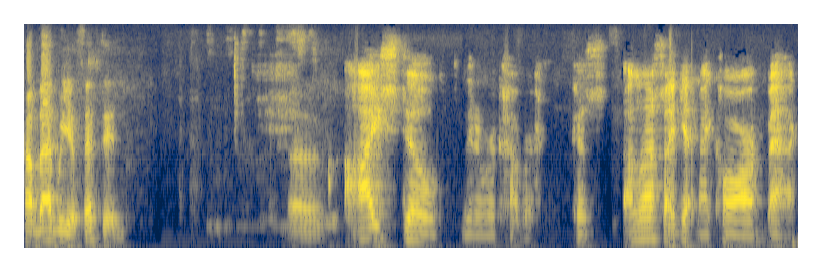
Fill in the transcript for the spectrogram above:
How bad were you affected? Uh, I still didn't recover because unless I get my car back,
